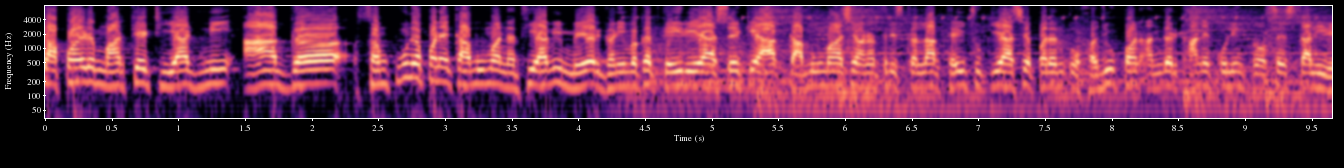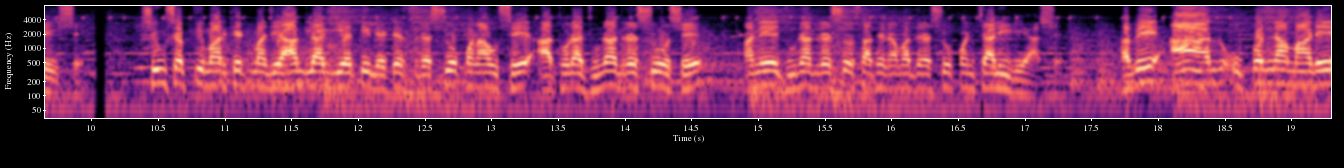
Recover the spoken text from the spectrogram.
કાપડ માર્કેટ યાર્ડની આગ સંપૂર્ણપણે કાબૂમાં નથી આવી. મેયર ઘણી વખત કહી રહ્યા છે કે આગ કાબૂમાં છે, અડત્રીસ કલાક થઈ ચૂક્યા છે, પરંતુ હજુ પણ અંદર ખાને કુલિંગ પ્રોસેસ ચાલી રહી છે. શિવશક્તિ માર્કેટમાં જે આગ લાગી હતી લેટેસ્ટ દ્રશ્યો પણ આવશે. આ થોડા જૂના દ્રશ્યો છે અને જૂના દ્રશ્યો સાથે નવા દ્રશ્યો પણ ચાલી રહ્યા છે. હવે આગ ઉપરના માળે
